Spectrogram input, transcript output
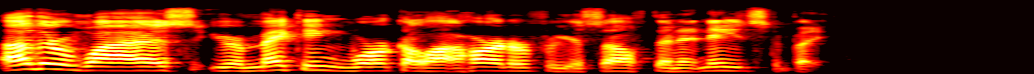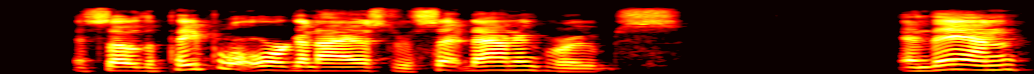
Otherwise, you're making work a lot harder for yourself than it needs to be. And so the people are organized or set down in groups. And then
